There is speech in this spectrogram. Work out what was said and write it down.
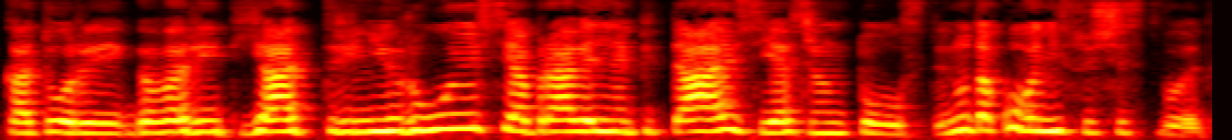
который говорит, я тренируюсь, я правильно питаюсь, я все равно толстый. Ну, такого не существует.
